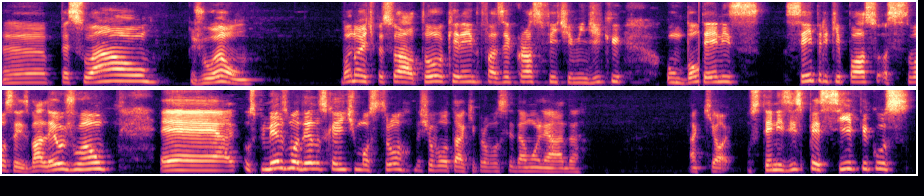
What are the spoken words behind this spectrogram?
Uh, pessoal, João, boa noite, pessoal. Estou querendo fazer crossfit. Me indique um bom tênis sempre que posso. Assisto vocês. Valeu, João. É, os primeiros modelos que a gente mostrou, deixa eu voltar aqui para você dar uma olhada. Aqui, ó, os tênis específicos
